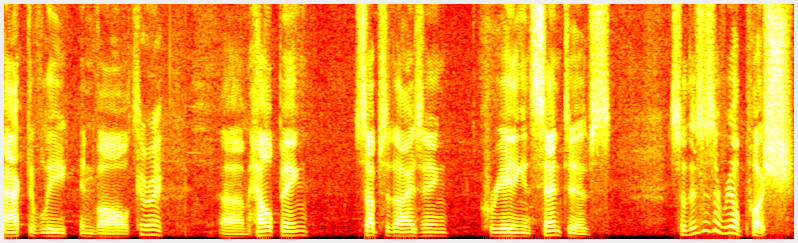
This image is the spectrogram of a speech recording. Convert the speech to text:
actively involved, Correct. um, helping, subsidizing, creating incentives. So this is a real push.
